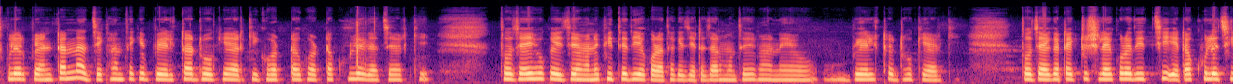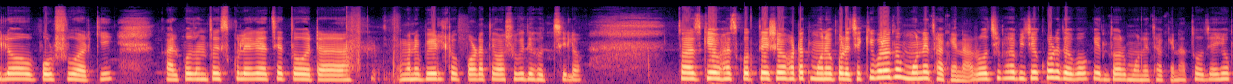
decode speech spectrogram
স্কুলের প্যান্টটার না যেখান থেকে বেলটা ঢোকে আর কি, ঘরটা ঘরটা খুলে গেছে আর কি। তো যাই হোক, এই যে মানে ফিতে দিয়ে করা থাকে যেটা, যার মধ্যে মানে বেল্ট ঢোকে আর কি। তো জায়গাটা একটু সেলাই করে দিচ্ছি, এটা খুলেছিল পরশু আর কি, কাল পর্যন্ত স্কুলে গেছে, তো এটা মানে বেল্ট পরাতে অসুবিধে হচ্ছিল। তো আজকে ভাজ করতে এসে হঠাৎ মনে পড়েছে, কি বলে তো মনে থাকে না। রোজই ভাবি যে করে দেবো, কিন্তু আর মনে থাকে না। তো যাই হোক,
